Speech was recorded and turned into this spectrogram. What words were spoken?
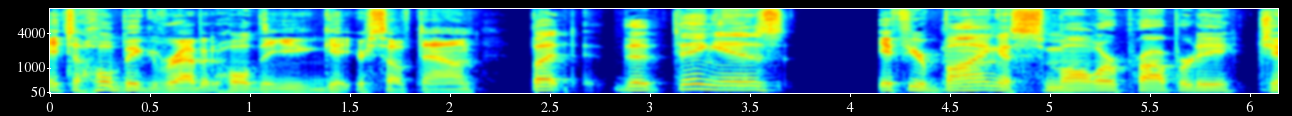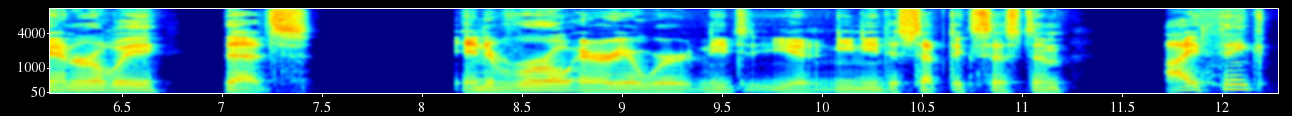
It's a whole big rabbit hole that you can get yourself down. But the thing is, if you're buying a smaller property generally that's in a rural area where it needs you, you need a septic system, I think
